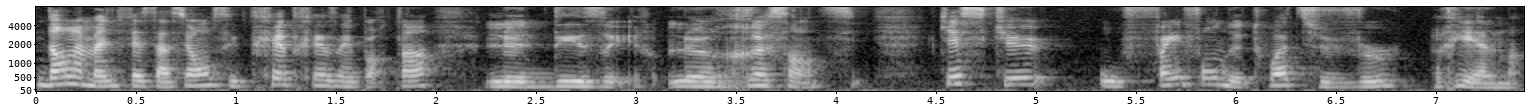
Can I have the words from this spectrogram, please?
Dans la manifestation, c'est très très important le désir, le ressenti. Qu'est-ce que au fin fond de toi tu veux réellement,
